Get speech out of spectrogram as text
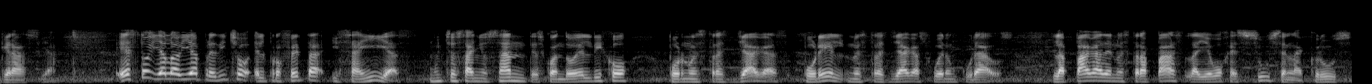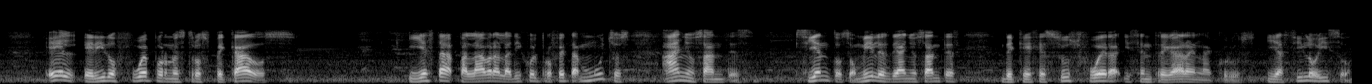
gracia. Esto ya lo había predicho el profeta Isaías muchos años antes, cuando él dijo, por nuestras llagas, por él nuestras llagas fueron curados. La paga de nuestra paz la llevó Jesús en la cruz. Él herido fue por nuestros pecados y esta palabra la dijo el profeta muchos años antes, cientos o miles de años antes de que Jesús fuera y se entregara en la cruz. Y así lo hizo.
